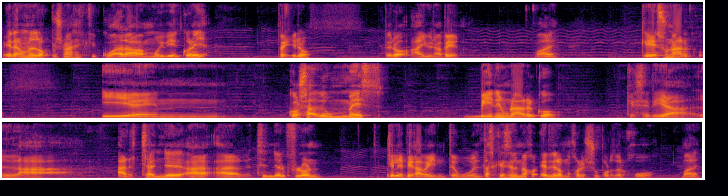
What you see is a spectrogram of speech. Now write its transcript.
Era uno de los personajes que cuadraba muy bien con ella. Pero. Pero hay una pega. ¿Vale? Que es un arco. Y en. Cosa de un mes. Viene un arco. Que sería la. Archangel, Ar- Archangel Flon. Que le pega 20 vueltas. Que es el mejor. Es de los mejores supports del juego. ¿Vale?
